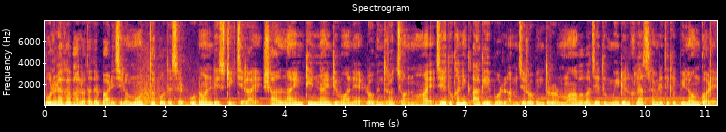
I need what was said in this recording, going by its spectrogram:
বলে রাখা ভালো, তাদের বাড়ি ছিল মধ্যপ্রদেশের বুডন ডিস্ট্রিক্ট জেলায়। সাল নাইনটিন নাইনটি ওয়ানে রবীন্দ্রর জন্ম হয়। যেহেতু খানিক আগেই বললাম যে রবীন্দ্রর মা বাবা যেহেতু মিডল ক্লাস ফ্যামিলি থেকে বিলং করে,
